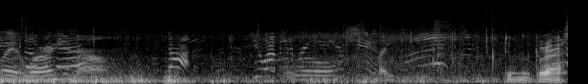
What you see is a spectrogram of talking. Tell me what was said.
Wait, where are you now? A little spiky. Doing the grass.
